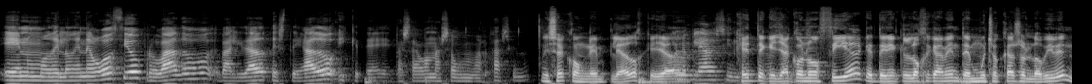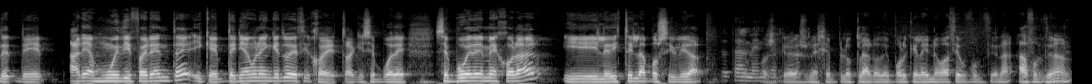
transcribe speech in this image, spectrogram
en un modelo de negocio probado, validado, testeado y que te pasaba a una segunda fase. ¿no? Eso es con empleados que ya. gente que ya conocía, que, tenía, que lógicamente en muchos casos lo viven, de, áreas muy diferentes y que tenían una inquietud de decir, joder, esto aquí se puede, se puede mejorar y le disteis la posibilidad. Totalmente. Pues creo que es un ejemplo claro de por qué la innovación funciona, ha funcionado.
